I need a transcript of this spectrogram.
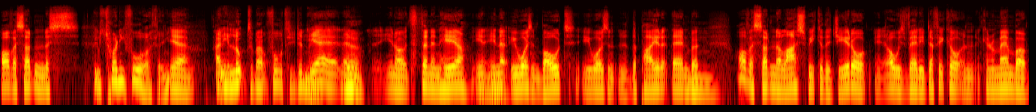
all of a sudden this, He was 24, I think. yeah, And he looked about 40, didn't he? yeah, and you know, thin in hair. He, he, Mm. he wasn't bald. He wasn't the pirate then. But all of a sudden, the last week of the Giro, it always very difficult. And I can remember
